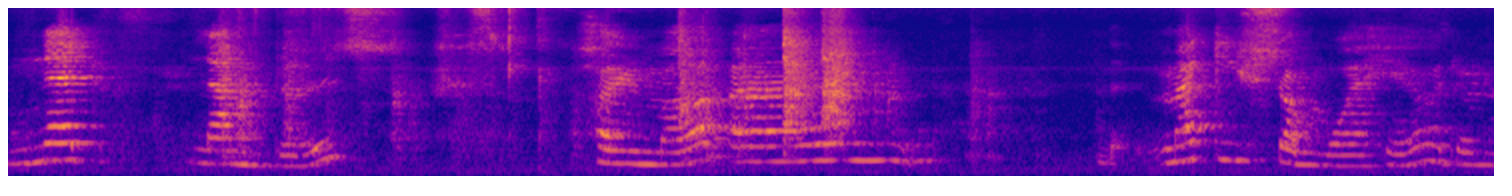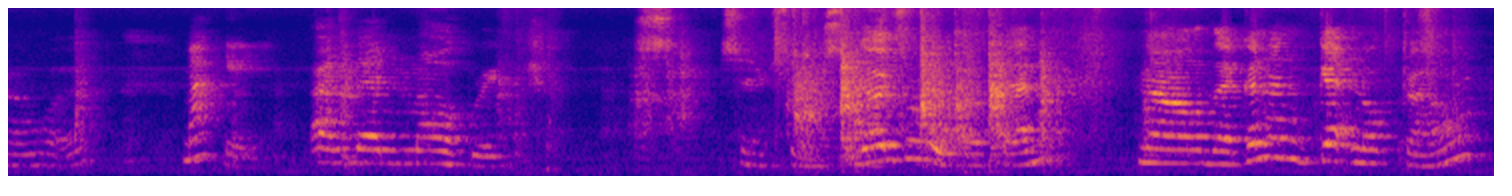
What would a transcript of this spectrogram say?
Ned Flanders, Homer, and um, Maggie somewhere here, I don't know where. Maggie. And then Margaret. So those are all of them. Now they're gonna get knocked down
